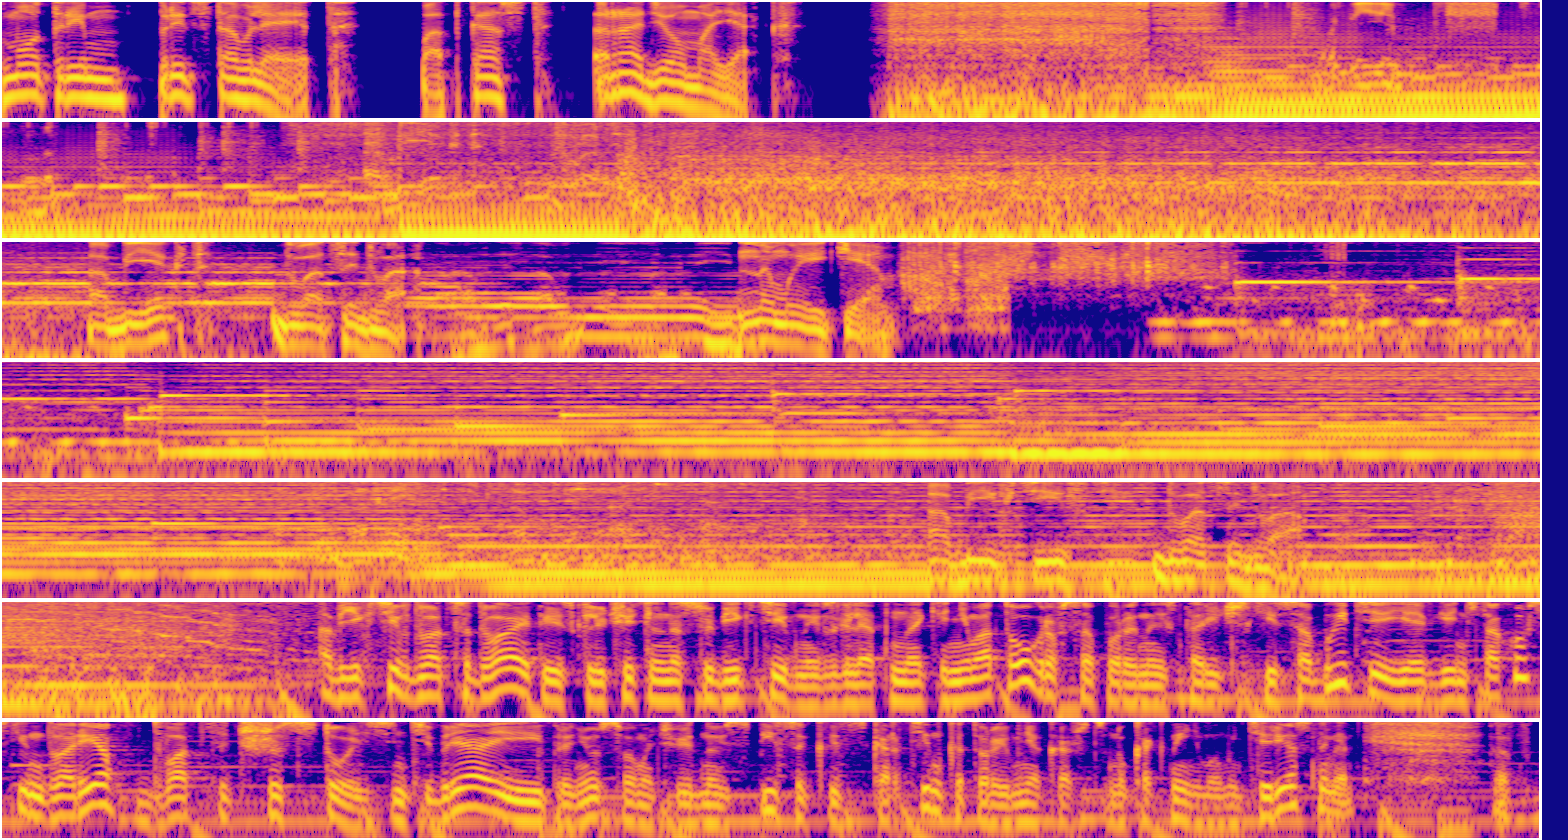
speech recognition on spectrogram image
Смотрим, представляет подкаст Радиомаяк. Объект 22. На маяке. Объектив 22. Объектив 22 – это исключительно субъективный взгляд на кинематограф с опорой на исторические события. Я Евгений Стаховский. На дворе 26 сентября и принес вам очередной список из картин, которые мне кажутся, ну, как минимум, интересными,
